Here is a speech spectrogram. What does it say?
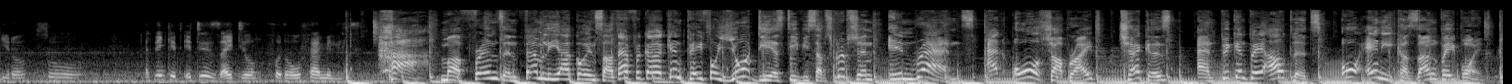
you know. So I think it, it is ideal for the whole family. Ha! My friends and family Yako in South Africa can pay for your DSTV subscription in rands at all ShopRite, Checkers, and Pick n Pay outlets or any Kazang pay point.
